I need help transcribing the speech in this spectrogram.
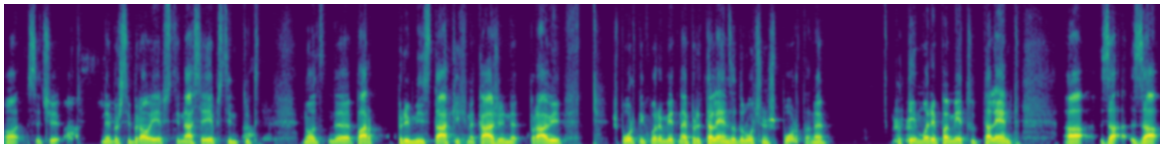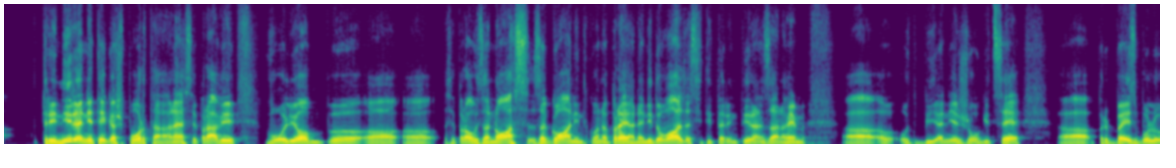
No, se, če ne bi si bral Epstina, se Epstin tudi no, par premis takih nakaže. Ne, pravi, športnik mora imeti najprej talent za določen šport, ne? potem mhm. mora pa imeti tudi talent uh, za, za treniranje tega športa, ne? se pravi, voljo, uh, uh, se pravi, za nos, za gon in tako naprej. Ne? Ni dovolj, da si ti talentiran za vem, uh, odbijanje žogice. Uh, pri bejzbolu,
